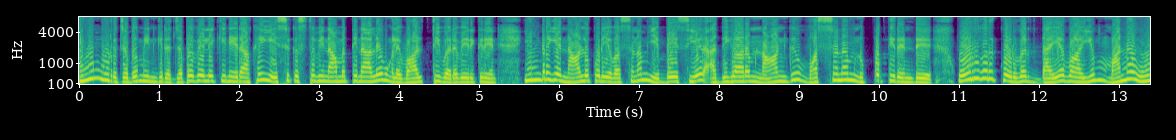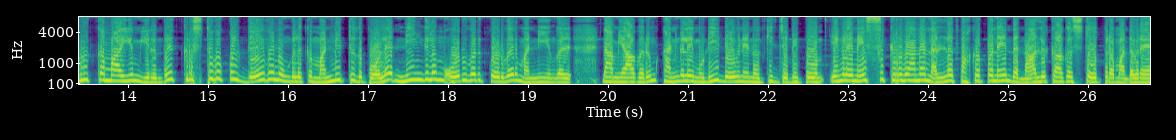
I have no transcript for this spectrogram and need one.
தினம் ஒரு ஜெபம் என்கிற ஜப வேலைக்கு நேராக இயேசு கிறிஸ்துவின் நாமத்தினாலே உங்களை வாழ்த்தி வரவேற்கிறேன். இன்றைய நாளுக்குரிய வசனம் எபேசியர் அதிகாரம் நான்கு வசனம் முப்பத்தி ரெண்டு ஒருவருக்கொருவர் தயவாயும் மன உருக்கமாயும் இருந்து கிறிஸ்துவுக்குள் தேவன் உங்களுக்கு மன்னித்தது போல நீங்களும் ஒருவருக்கொருவர் மன்னியுங்கள். நாம் யாவரும் கண்களை மூடி தேவனை நோக்கி ஜெபிப்போம். எங்களை நேசிக்கிறதான நல்ல தகப்பனே இந்த நாளுக்காக ஸ்தோத்திரம் ஆண்டவரே.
